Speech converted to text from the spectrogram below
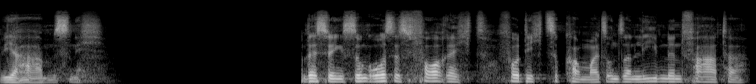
Wir haben es nicht. Und deswegen ist es so ein großes Vorrecht, vor dich zu kommen als unseren liebenden Vater.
